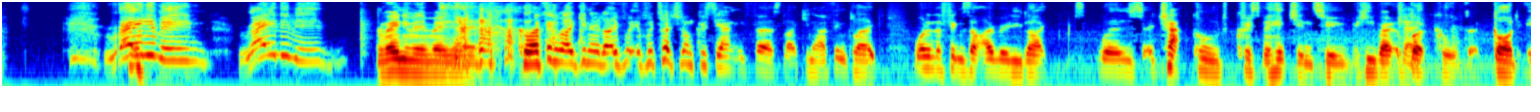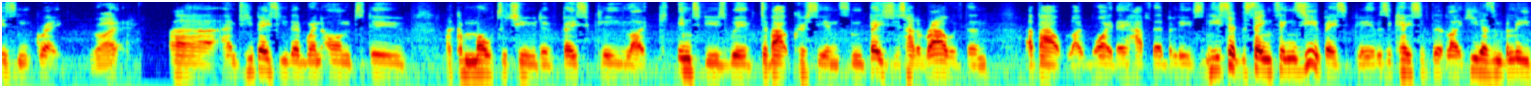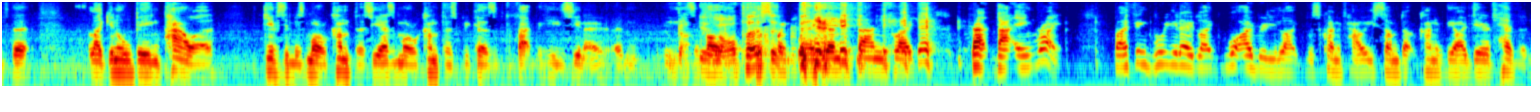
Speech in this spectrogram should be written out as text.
rein him in, rein him in. Reining in, reining in. cool. I think like you know, like if, we, if we're touching on Christianity first, like you know, I think like one of the things that I really liked was a chap called Christopher Hitchens who he wrote Okay. a book called God Isn't Great, right. uh, and he basically then went on to do like a multitude of basically like interviews with devout Christians and basically just had a row with them about like why they have their beliefs and he said the same thing as you basically it was a case of that like he doesn't believe that like an all-being power gives him his moral compass he has a moral compass because of the fact that he's you know and He's a evolved normal to the person. he understands like that that ain't right. But I think well, you know, like what I really liked was kind of how he summed up kind of the idea of heaven.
